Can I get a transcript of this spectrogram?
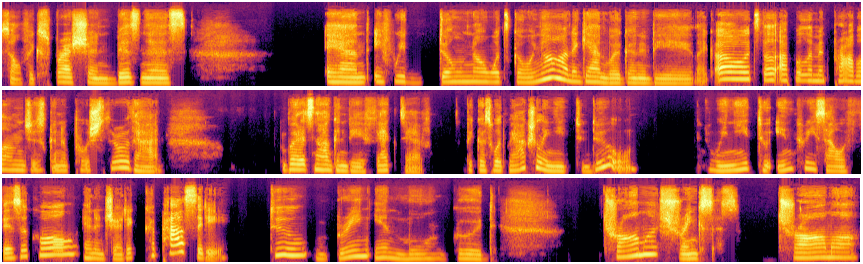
self expression, business. And if we don't know what's going on, again, we're going to be like, oh, it's the upper limit problem, I'm just going to push through that. But it's not going to be effective because what we actually need to do, we need to increase our physical energetic capacity to bring in more good. Trauma shrinks us. Trauma,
